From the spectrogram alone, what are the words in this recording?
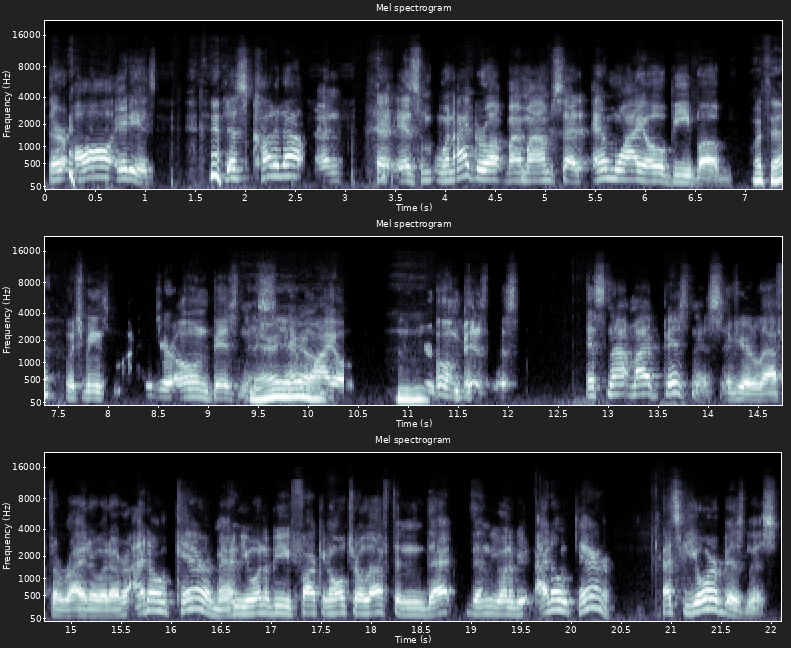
They're all idiots. Just cut it out. And as when I grew up, my mom said M Y O B bub. What's that? Which means mind your own business. There you M go. O mm-hmm. your own business. It's not my business if you're left or right or whatever. I don't care, man. You want to be fucking ultra left and that, then you want to be. I don't care. That's your business.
